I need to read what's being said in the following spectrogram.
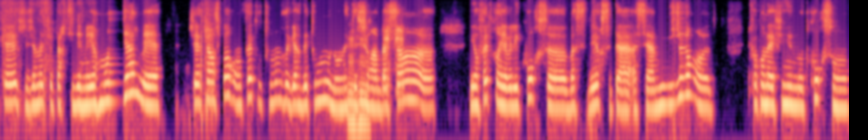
Kayak, j'ai jamais fait partie des meilleurs mondiales, mais j'avais fait un sport en fait où tout le monde regardait tout le monde. On était mhm. sur un bassin. Euh, et en fait, quand il y avait les courses, euh, bah, d'ailleurs, c'était assez amusant. Euh, une fois qu'on avait fini notre course, on,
